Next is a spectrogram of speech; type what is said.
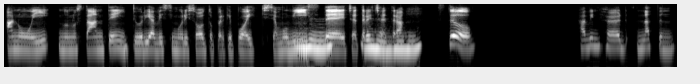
a noi, nonostante in teoria avessimo risolto, perché poi ci siamo viste, eccetera, Mh-mh, eccetera, still having heard nothing.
